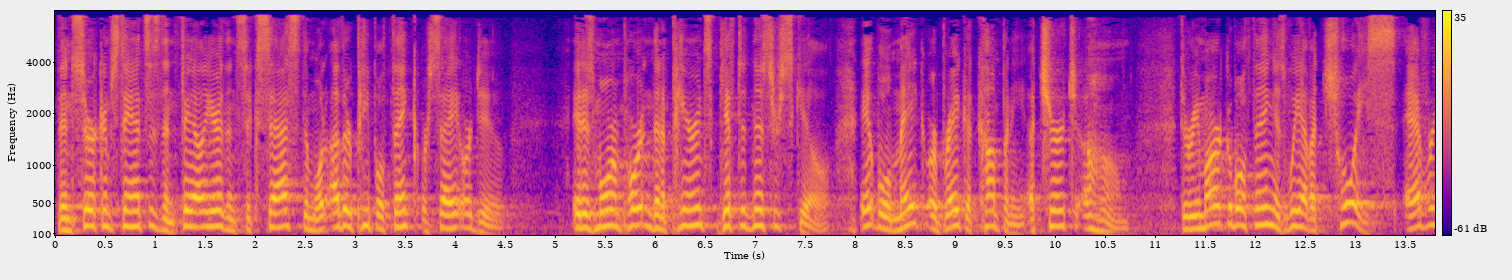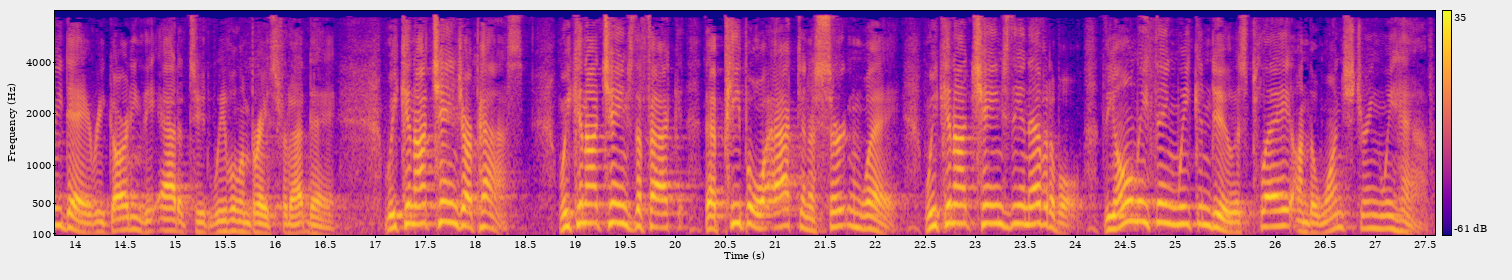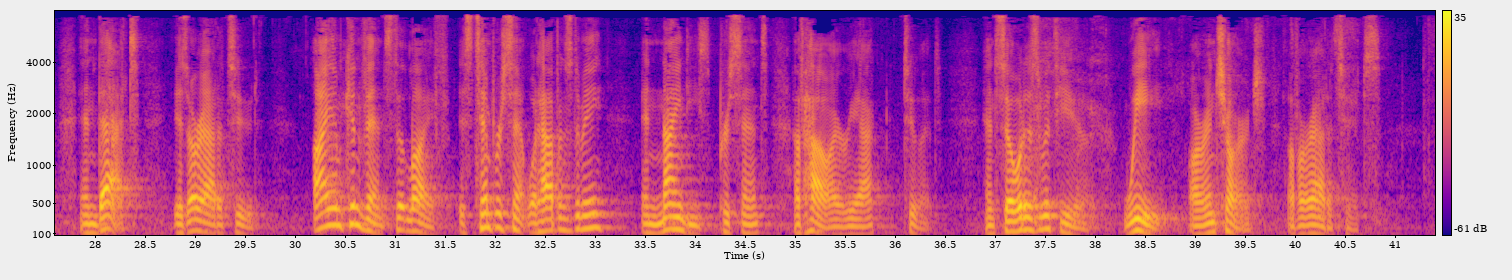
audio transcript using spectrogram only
than circumstances, than failure, than success, than what other people think or say or do. It is more important than appearance, giftedness, or skill. It will make or break a company, a church, a home. The remarkable thing is we have a choice every day regarding the attitude we will embrace for that day. We cannot change our past. We cannot change the fact that people will act in a certain way. We cannot change the inevitable. The only thing we can do is play on the one string we have, and that is our attitude. I am convinced that life is 10% what happens to me and 90% of how I react to it. And so it is with you. We are in charge of our attitudes.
